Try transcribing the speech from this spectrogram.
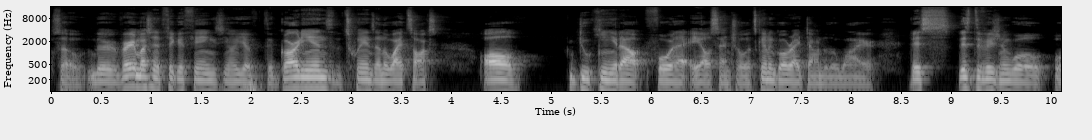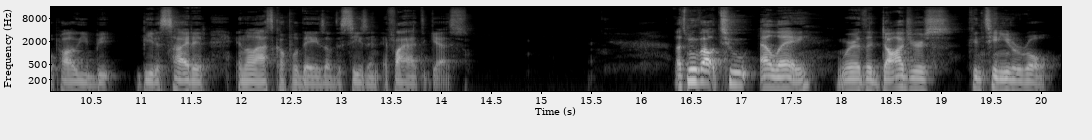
So they're very much in the thick of things. You know, you have the Guardians, the Twins, and the White Sox all duking it out for that AL Central. It's going to go right down to the wire. This this division will will probably be be decided in the last couple of days of the season, if I had to guess. Let's move out to LA, where the Dodgers continue to roll.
